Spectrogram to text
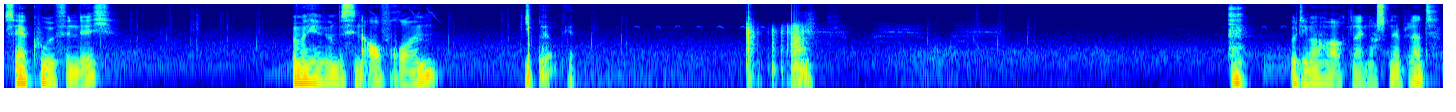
Sehr cool, finde ich. Können wir hier ein bisschen aufräumen. Ja, okay. Gut, die machen wir auch gleich noch schnell platt.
